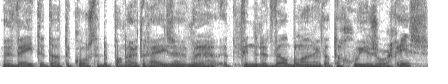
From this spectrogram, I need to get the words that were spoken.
We weten dat de kosten de pan uitreizen. We vinden het wel belangrijk dat er goede zorg is.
